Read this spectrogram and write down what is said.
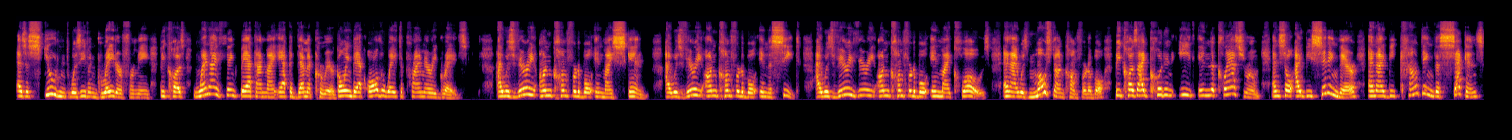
as a student was even greater for me because when I think back on my academic career, going back all the way to primary grades, I was very uncomfortable in my skin. I was very uncomfortable in the seat. I was very, very uncomfortable in my clothes. And I was most uncomfortable because I couldn't eat in the classroom. And so I'd be sitting there and I'd be counting the seconds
